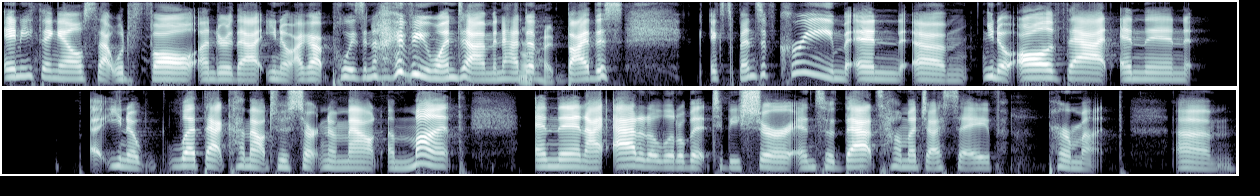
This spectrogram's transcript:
anything else that would fall under that. You know, I got poison ivy one time and had right. to buy this expensive cream and um, you know all of that, and then uh, you know let that come out to a certain amount a month, and then I added a little bit to be sure, and so that's how much I save per month. Um,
